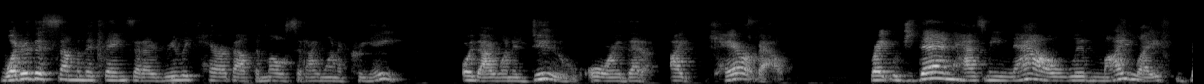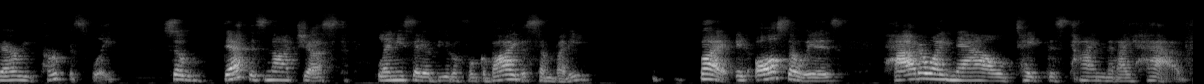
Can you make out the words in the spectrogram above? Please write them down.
what are the some of the things that I really care about the most that I want to create or that I want to do or that I care about? Right. Which then has me now live my life very purposefully. So death is not just, let me say a beautiful goodbye to somebody, but it also is how do I now take this time that I have,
